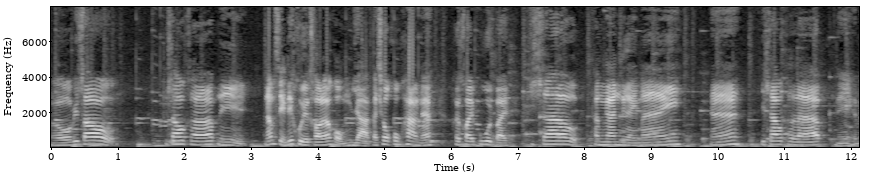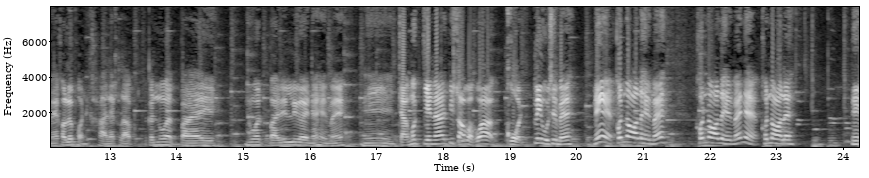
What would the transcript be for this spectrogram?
โอ้พี่เศร้าพี่เศร้าครับนี่ น้ำเสียงที่คุยกับเขานะผมอยากกระโชกโคกข้างนะ ค่อยๆพูดไป พี่เศร้าทำงานเหนื่อยไหมฮะพี่เศร้าครับนี่เห็นไหมเขาเริ่มผ่อนคลายแล้วครับ แล้วก็นวดไปนวดไปเรื่อยๆ นะเห็นไหมนี่ จากเมื่อกี้นะพี่เศร้าบอกว่าโกรธกลิ้วใช่ไหมนี่เขานอนเลยเห็นไหม เขานอนเลยเห็นไหมเนี่ยเขานอนเลย นี่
